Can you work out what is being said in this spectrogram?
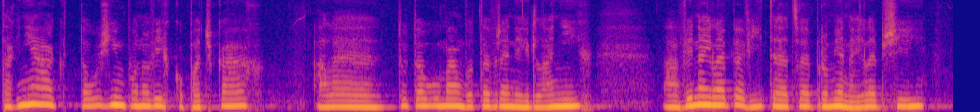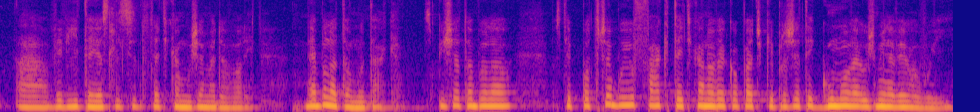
tak nějak toužím po nových kopačkách, ale tu touhu mám v otevřených dlaních a vy nejlépe víte, co je pro mě nejlepší a vy víte, jestli si to teďka můžeme dovolit. Nebylo tomu tak. Spíše to bylo, prostě potřebuju fakt teďka nové kopačky, protože ty gumové už mi nevyhovují,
